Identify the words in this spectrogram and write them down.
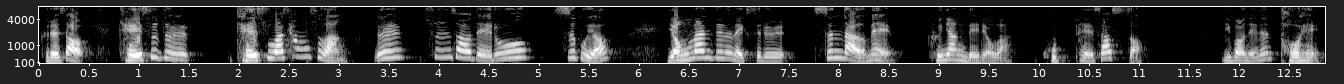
그래서 개수들, 개수와 상수항을 순서대로 쓰고요. 0 만드는 x를 쓴 다음에 그냥 내려와. 곱해서 써. 이번에는 더해.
